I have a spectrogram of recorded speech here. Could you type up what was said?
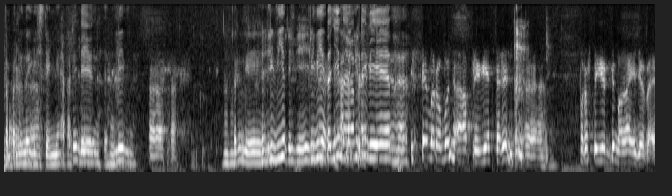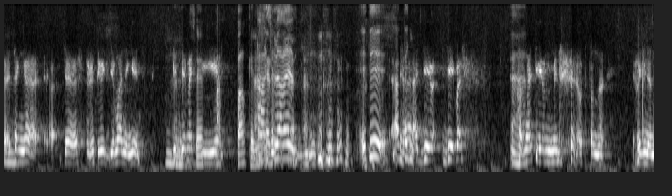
Тополина Истеня. Левина. Левина. Привет. Привет. Привет. Привет. Танина, Анна, привет. Стелла Роман, привет, Тарин. Просто юрдим ағайды. Тәңгі сүрісігі диман еңген. Біздемет дейін. Балкен. Аңсылағын. Эти... Дейбар. Қаңа тием мен оттаны. Хыннен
